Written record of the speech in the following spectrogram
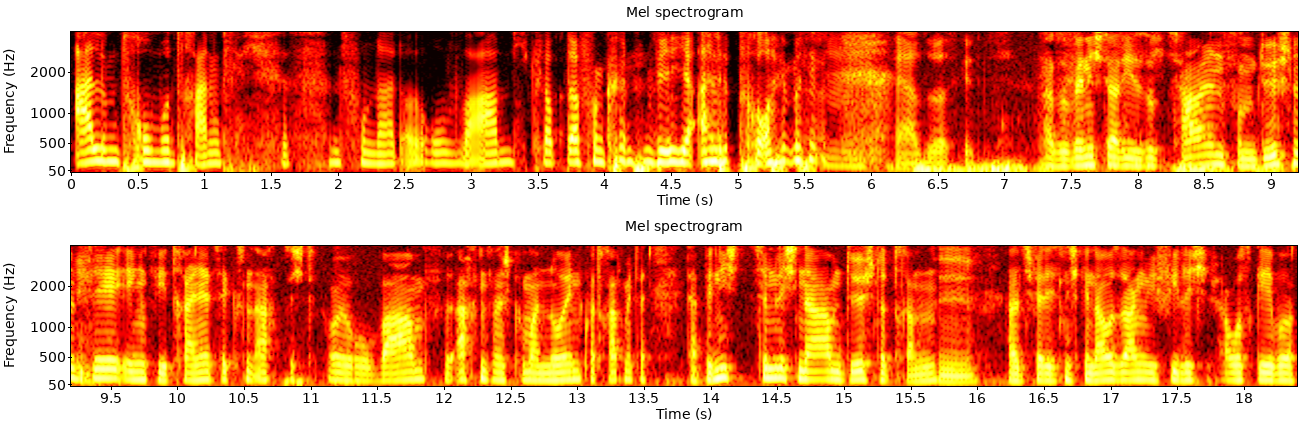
allem drum und dran, gleich für 500 Euro warm. Ich glaube, davon könnten wir hier alle träumen. Ja, sowas gibt's. Also wenn ich da diese Zahlen vom Durchschnitt sehe, irgendwie 386 Euro warm für 28,9 Quadratmeter, da bin ich ziemlich nah am Durchschnitt dran. Mhm. Also ich werde jetzt nicht genau sagen, wie viel ich ausgebe,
